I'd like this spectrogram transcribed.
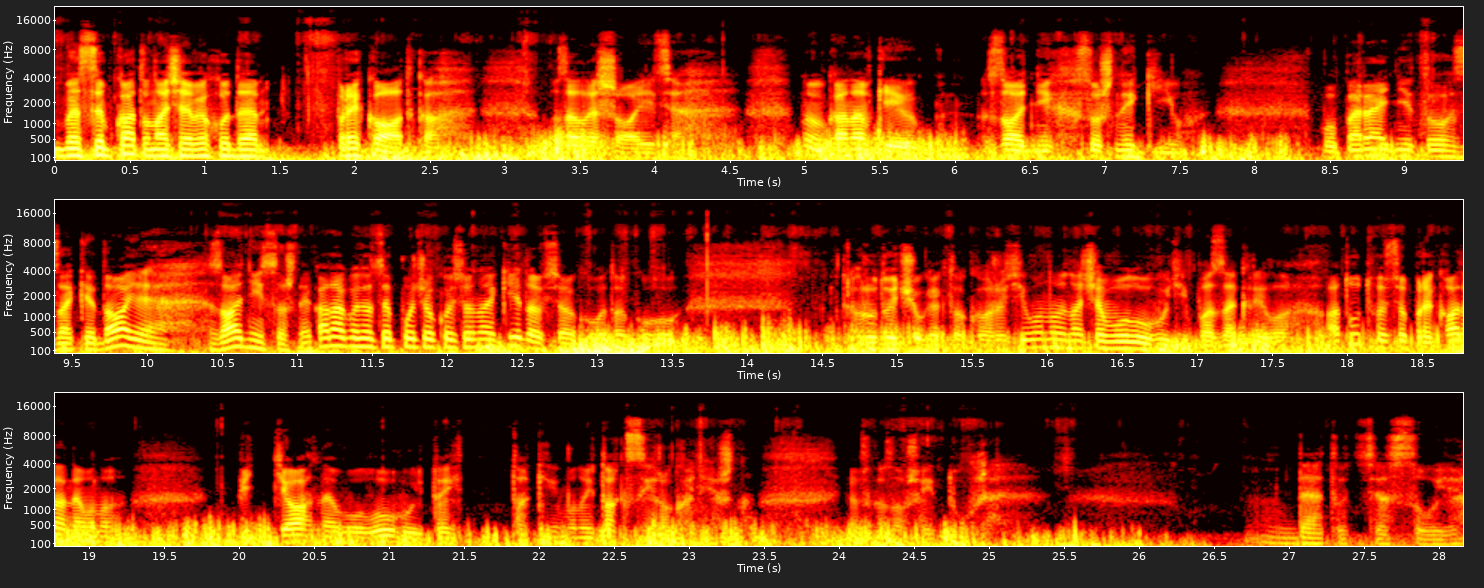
без цепка, то наче виходить прикатка залишається. Ну, канавки задніх сушників. Бо передній то закидає, задній сушник, а так ось цепочок ось накидав всякого такого грудочок, як то кажуть, і воно наче вологу типу, закрило. А тут ось прикатане, воно підтягне вологу і та так, і воно і так сиро, звісно. Я б сказав, що й дуже. Де тут ця соя?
